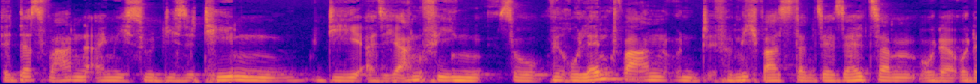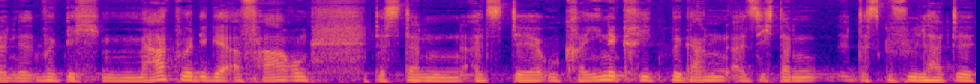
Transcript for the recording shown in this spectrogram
äh, das waren eigentlich so diese Themen, die, als ich anfing, so virulent waren. Und für mich war es dann sehr seltsam oder, oder eine wirklich merkwürdige Erfahrung, dass dann, als der Ukraine-Krieg begann, als ich dann das Gefühl hatte,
